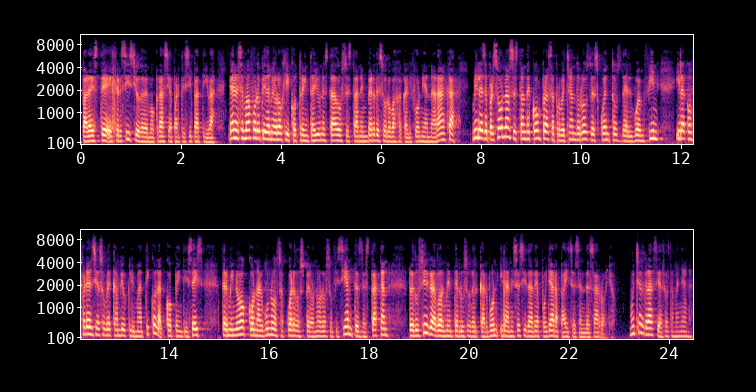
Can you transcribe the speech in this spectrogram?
para este ejercicio de democracia participativa. Ya en el semáforo epidemiológico, 31 estados están en verde, solo Baja California en naranja. Miles de personas están de compras aprovechando los descuentos del buen fin y la conferencia sobre cambio climático, la COP26, terminó con algunos acuerdos, pero no los suficientes. Destacan reducir gradualmente el uso del carbón y la necesidad de apoyar a países en desarrollo. Muchas gracias. Hasta mañana.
